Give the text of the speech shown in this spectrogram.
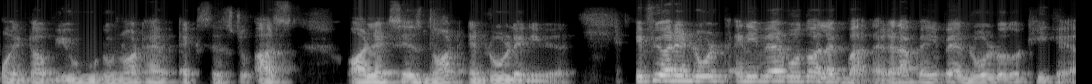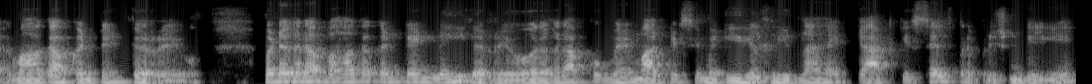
point of view who do not have access to us or let's say is not enrolled anywhere if you are enrolled anywhere वो तो अलग बात है। अगर आप कहीं पे एनरोल्ड हो तो ठीक है यार, वहाँ का आप कंटेंट कर रहे हो। बट अगर आप वहाँ का कंटेंट नहीं कर रहे हो और अगर आपको मार्केट से मटेरियल खरीदना है कैट के सेल्फ प्रिपरेशन के लिए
